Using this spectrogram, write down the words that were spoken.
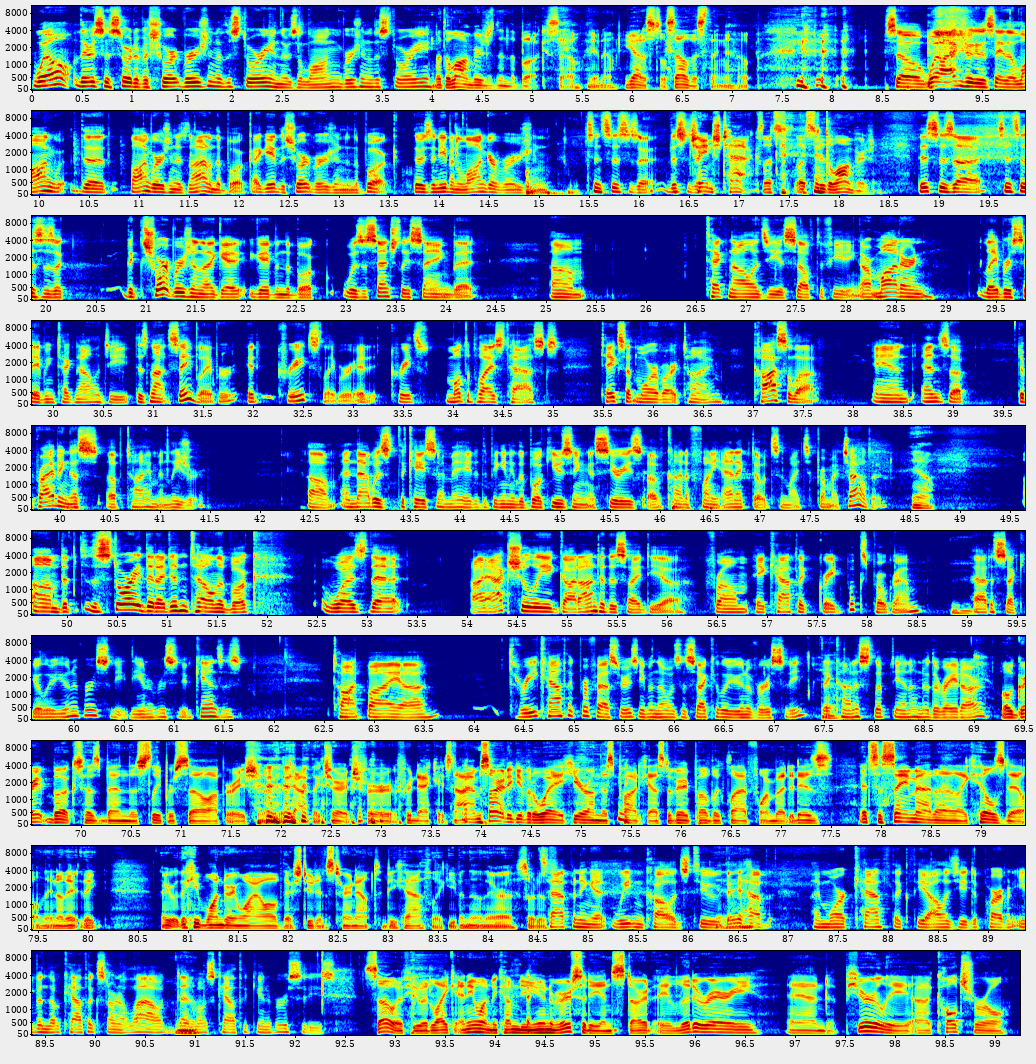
Well, there's a sort of a short version of the story, and there's a long version of the story. But the long version's in the book, so you know you got to still sell this thing. I hope. So, well, I actually, going to say the long the long version is not in the book. I gave the short version in the book. There's an even longer version. Since this is a this is change a, tax. Let's let's do the long version. This is a since this is a the short version that I gave, gave in the book was essentially saying that um, technology is self defeating. Our modern labor saving technology does not save labor; it creates labor. It creates multiplies tasks, takes up more of our time, costs a lot and ends up depriving us of time and leisure. Um, and that was the case I made at the beginning of the book using a series of kind of funny anecdotes in my, from my childhood. Yeah. Um, the, the story that I didn't tell in the book was that I actually got onto this idea from a Catholic Great Books program mm. at a secular university, the University of Kansas, taught by uh, three Catholic professors, even though it was a secular university. They yeah. kind of slipped in under the radar. Well, Great Books has been the sleeper cell operation of the Catholic Church for, for decades. Now, I'm sorry to give it away here on this podcast, a very public platform, but it is it's the same at uh, like Hillsdale. You know, they, they they, they keep wondering why all of their students turn out to be Catholic, even though they're a sort of. It's happening at Wheaton College too. Yeah. They have a more Catholic theology department, even though Catholics aren't allowed than yeah. most Catholic universities. So, if you would like anyone to come to university and start a literary and purely uh, cultural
